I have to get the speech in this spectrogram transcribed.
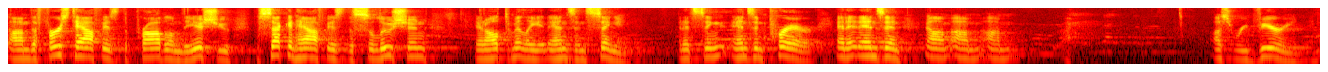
um, the first half is the problem, the issue. The second half is the solution, and ultimately it ends in singing. And it sing, ends in prayer, and it ends in um, um, um us revering and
